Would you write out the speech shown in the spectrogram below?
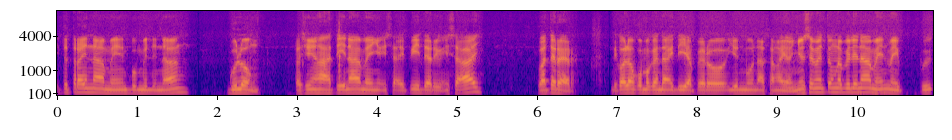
ito try namin bumili ng gulong. Tapos yung hahatiin namin, yung isa ay feeder, yung isa ay waterer. Hindi ko alam kung magandang idea pero yun muna sa ngayon. Yung sementong nabili namin, may fu-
